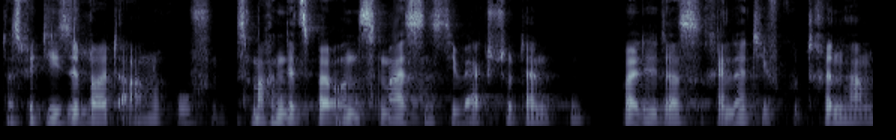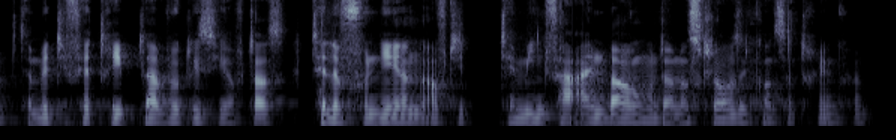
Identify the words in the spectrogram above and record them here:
dass wir diese Leute anrufen. Das machen jetzt bei uns meistens die Werkstudenten, weil die das relativ gut drin haben, damit die Vertriebler wirklich sich auf das Telefonieren, auf die Terminvereinbarung und dann aufs Closing konzentrieren können.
